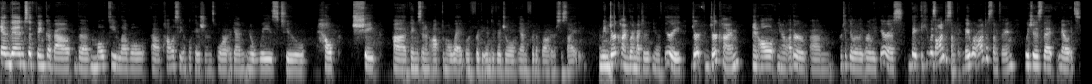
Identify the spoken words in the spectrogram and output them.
and then to think about the multi-level uh, policy implications or again you know ways to help shape uh, things in an optimal way both for the individual and for the broader society. I mean durkheim going back to you know theory Dur- durkheim and all you know other um, particularly early theorists they, he was onto something. They were onto something which is that you know it's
